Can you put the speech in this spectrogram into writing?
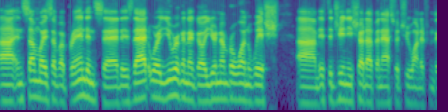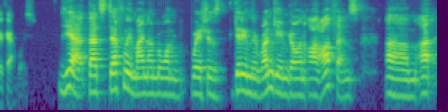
uh, in some ways of what Brandon said. Is that where you were going to go? Your number one wish um, if the genie shut up and asked what you wanted from the Cowboys? Yeah, that's definitely my number one wish is getting the run game going on offense. Um, I,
